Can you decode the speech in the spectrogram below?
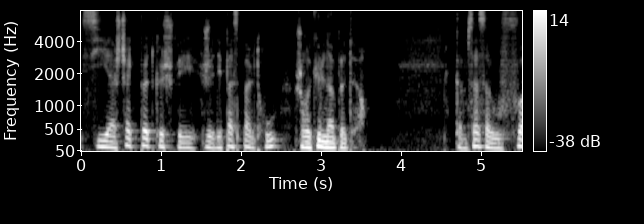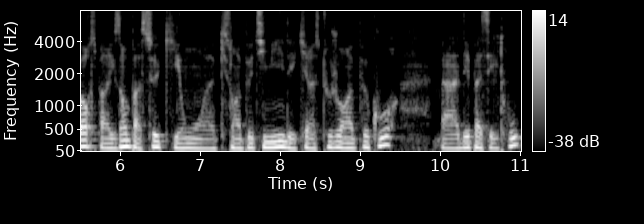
si à chaque putt que je fais, je dépasse pas le trou, je recule d'un putter. Comme ça, ça vous force, par exemple, à ceux qui, ont, euh, qui sont un peu timides et qui restent toujours un peu courts, bah, à dépasser le trou.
